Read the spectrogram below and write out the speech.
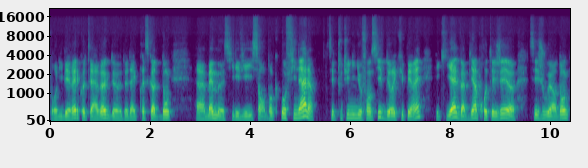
pour libérer le côté aveugle de, de Dak Prescott. Donc, euh, même s'il est vieillissant. Donc, au final, c'est toute une ligne offensive de récupérer et qui, elle, va bien protéger ses joueurs. Donc,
